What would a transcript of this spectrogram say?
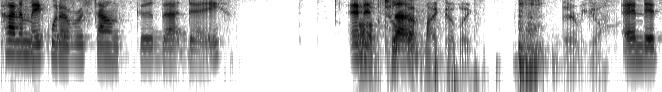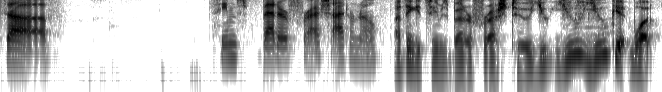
kind of make whatever sounds good that day. And oh, it's tilt uh, that mic up like. There we go. and it's uh Seems better fresh. I don't know. I think it seems better fresh too. You you you get what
